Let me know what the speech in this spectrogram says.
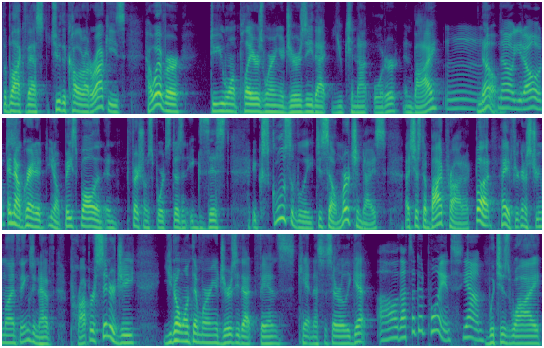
the black vest to the Colorado Rockies. However, do you want players wearing a jersey that you cannot order and buy? Mm. no, No, you don't. and now, granted, you know, baseball and, and professional sports doesn't exist exclusively to sell merchandise. That's just a byproduct. But hey, if you're going to streamline things and have proper synergy, you don't want them wearing a jersey that fans can't necessarily get, oh, that's a good point. Yeah. which is why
